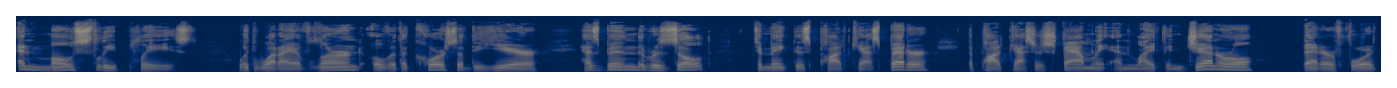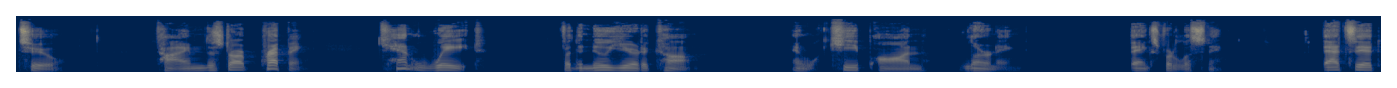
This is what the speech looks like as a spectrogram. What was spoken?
and mostly pleased with what I have learned over the course of the year has been the result to make this podcast better, the podcaster's family and life in general better for it too. Time to start prepping. Can't wait for the new year to come. And we'll keep on learning. Thanks for listening. That's it.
